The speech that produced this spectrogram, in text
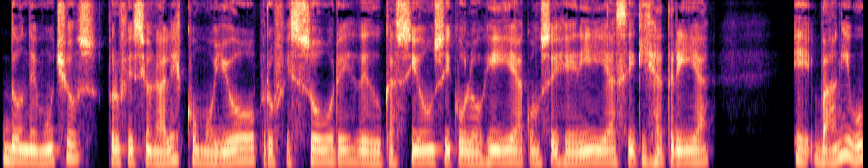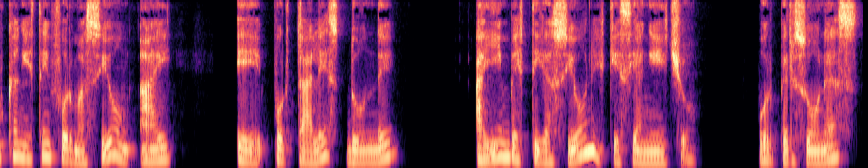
donde muchos profesionales como yo, profesores de educación, psicología, consejería, psiquiatría, eh, van y buscan esta información. Hay eh, portales donde hay investigaciones que se han hecho por personas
